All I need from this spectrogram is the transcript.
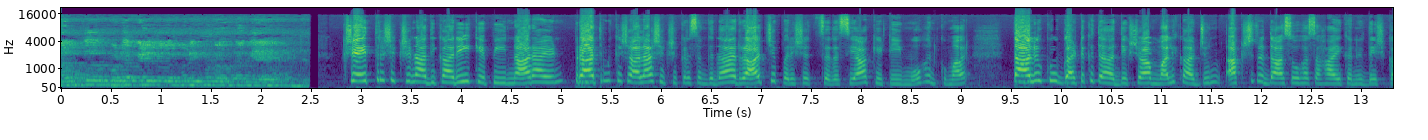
ನಮ್ದು ಕೂಡ ಕೇಳಿದ್ರೆ ಮಣಿಕೊಂಡು ನಂಗೆ ಕ್ಷೇತ್ರ ಶಿಕ್ಷಣಾಧಿಕಾರಿ ಕೆಪಿ ನಾರಾಯಣ್, ಪ್ರಾಥಮಿಕ ಶಾಲಾ ಶಿಕ್ಷಕರ ಸಂಘದ ರಾಜ್ಯ ಪರಿಷತ್ ಸದಸ್ಯ ಕೆಟಿ ಮೋಹನ್ ಕುಮಾರ್, ತಾಲೂಕು ಘಟಕದ ಅಧ್ಯಕ್ಷ ಮಲ್ಲಿಕಾರ್ಜುನ್, ಅಕ್ಷರ ದಾಸೋಹ ಸಹಾಯಕ ನಿರ್ದೇಶಕ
